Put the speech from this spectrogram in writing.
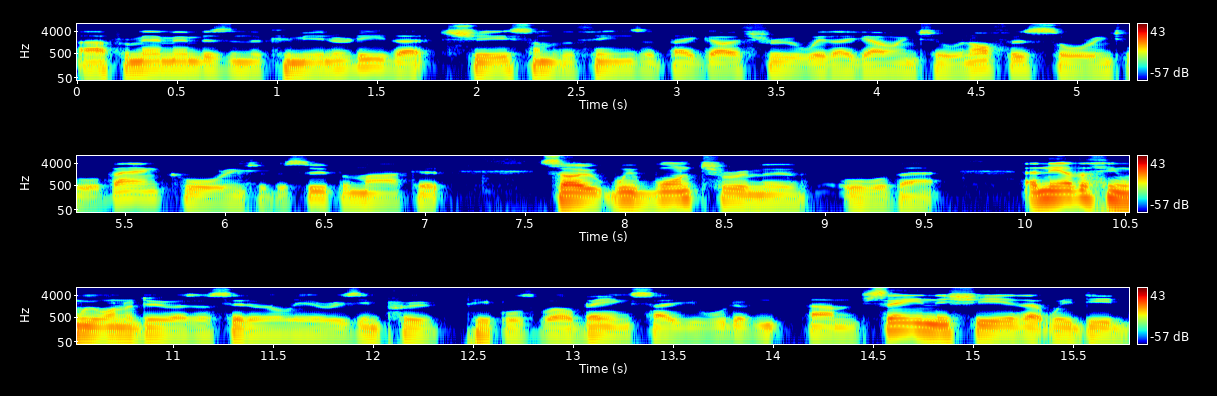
uh, from our members in the community that share some of the things that they go through, where they go into an office or into a bank or into the supermarket. So we want to remove all of that. And the other thing we want to do, as I said earlier, is improve people's well-being. So you would have um, seen this year that we did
